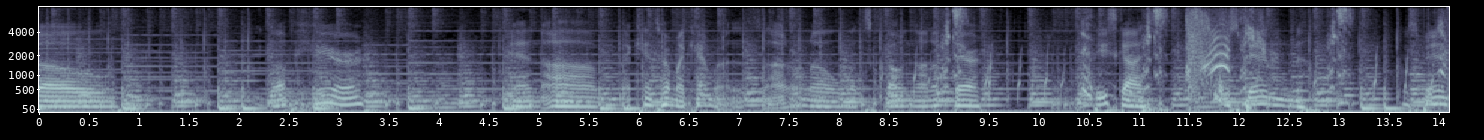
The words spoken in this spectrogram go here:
So go up here and um I can't turn my camera. I don't know what's going on up there. These guys, spin, spin.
